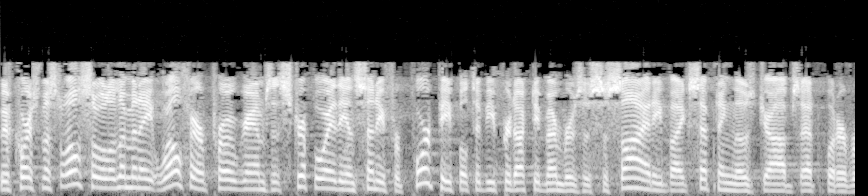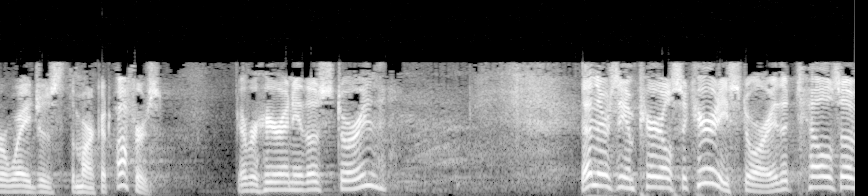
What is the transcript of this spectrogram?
We, of course, must also eliminate welfare programs that strip away the incentive for poor people to be productive members of society by accepting those jobs at whatever wages the market offers. Ever hear any of those stories? Then there's the imperial security story that tells of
